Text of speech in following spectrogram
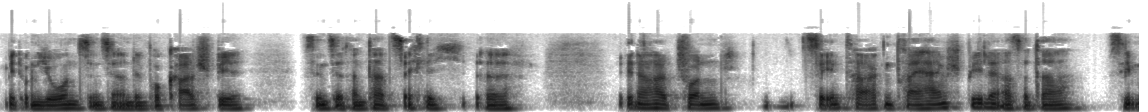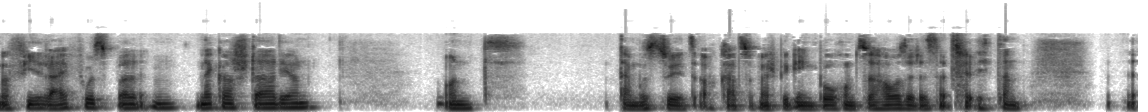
mit Union sind sie ja in dem Pokalspiel, sind sie dann tatsächlich äh, innerhalb von zehn Tagen drei Heimspiele. Also da sieht man viel Live-Fußball im Neckarstadion. Und da musst du jetzt auch gerade zum Beispiel gegen Bochum zu Hause, das ist natürlich dann, äh,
